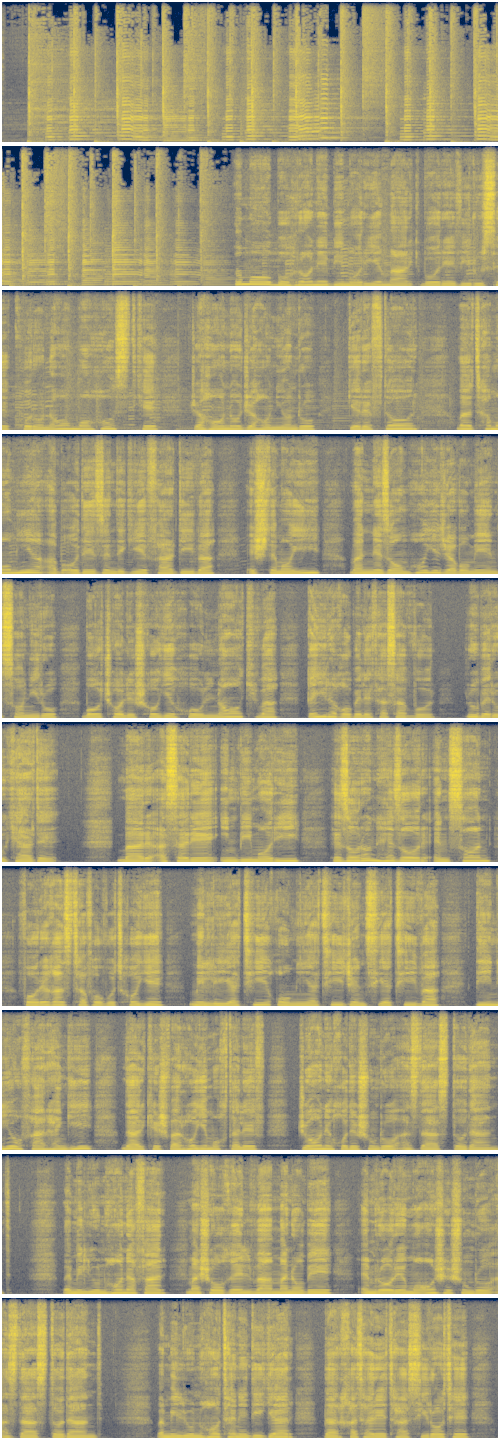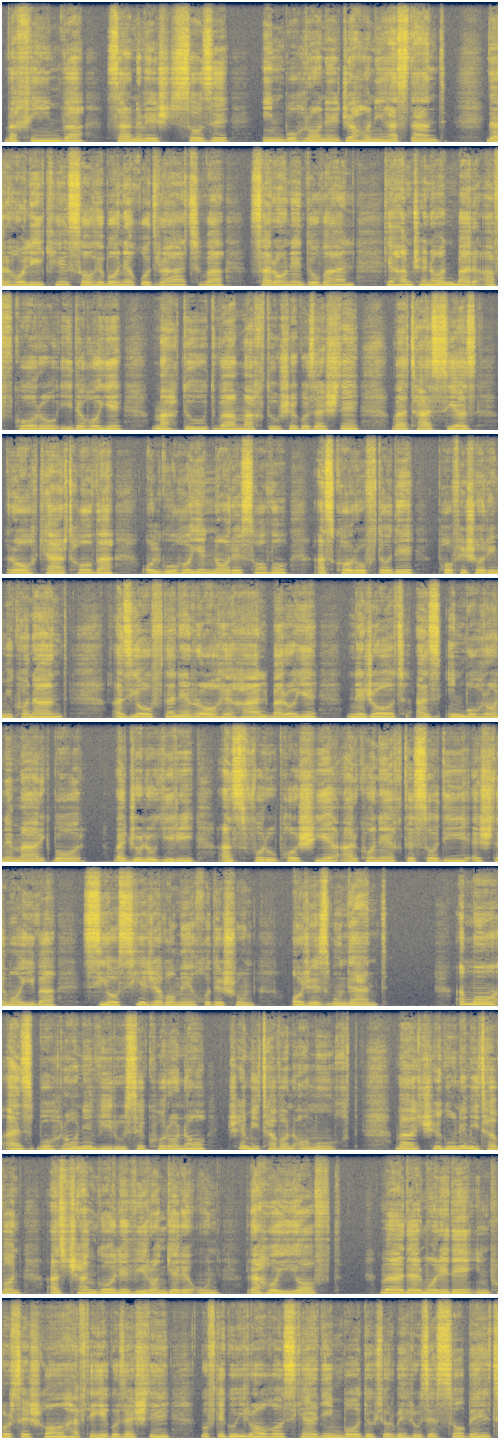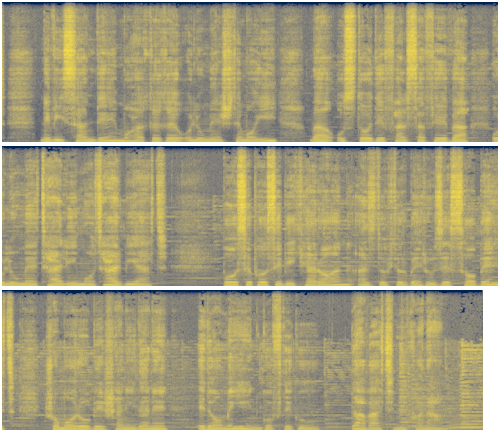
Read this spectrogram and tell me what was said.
اما بحران بیماری مرگبار ویروس کرونا ماهاست که جهان و جهانیان رو گرفتار و تمامی ابعاد زندگی فردی و اجتماعی و نظامهای جوامع انسانی رو با چالشهای هولناک و غیر قابل تصور روبرو کرده. بر اثر این بیماری هزاران هزار انسان فارغ از تفاوت‌های ملیتی، قومیتی، جنسیتی و دینی و فرهنگی در کشورهای مختلف جان خودشون رو از دست دادند. و میلیون ها نفر مشاغل و منابع امرار معاششون رو از دست دادند و میلیون ها تن دیگر در خطر تأثیرات وخیم و سرنوشت ساز این بحران جهانی هستند در حالی که صاحبان قدرت و سران دول که همچنان بر افکار و ایده های محدود و مخدوش گذشته و تأسی از راهکردها و الگوهای نارسا و از کار افتاده پافشاری می کنند از یافتن راه حل برای نجات از این بحران مرگبار و جلوگیری از فروپاشی ارکان اقتصادی، اجتماعی و سیاسی جوامع خودشون عاجز موندند. اما از بحران ویروس کرونا چه می‌توان آموخت و چگونه می‌توان از چنگال ویرانگر اون رهایی یافت؟ و در مورد این پرسش ها هفته گذشته گفتگویی را آغاز کردیم با دکتر بهروز ثابت نویسنده محقق علوم اجتماعی و استاد فلسفه و علوم تعلیم و تربیت با سپاس بیکران از دکتر بهروز ثابت شما رو به شنیدن ادامه این گفتگو دعوت می کنم.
